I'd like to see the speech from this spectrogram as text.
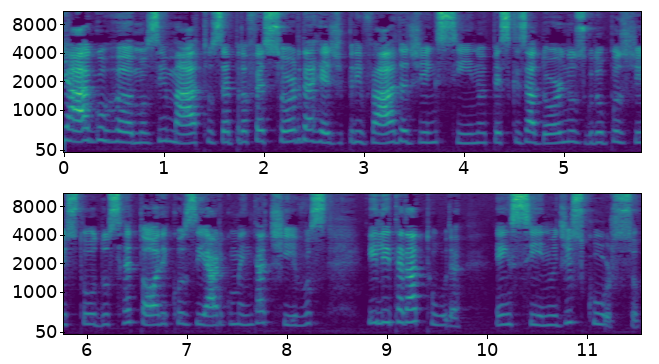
Tiago Ramos e Matos é professor da rede privada de ensino e pesquisador nos grupos de estudos retóricos e argumentativos e literatura, ensino e discurso.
